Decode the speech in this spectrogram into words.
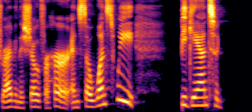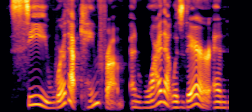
driving the show for her and so once we began to see where that came from and why that was there and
